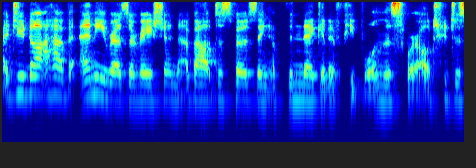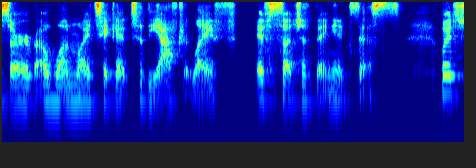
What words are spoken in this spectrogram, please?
I do not have any reservation about disposing of the negative people in this world who deserve a one way ticket to the afterlife, if such a thing exists. Which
